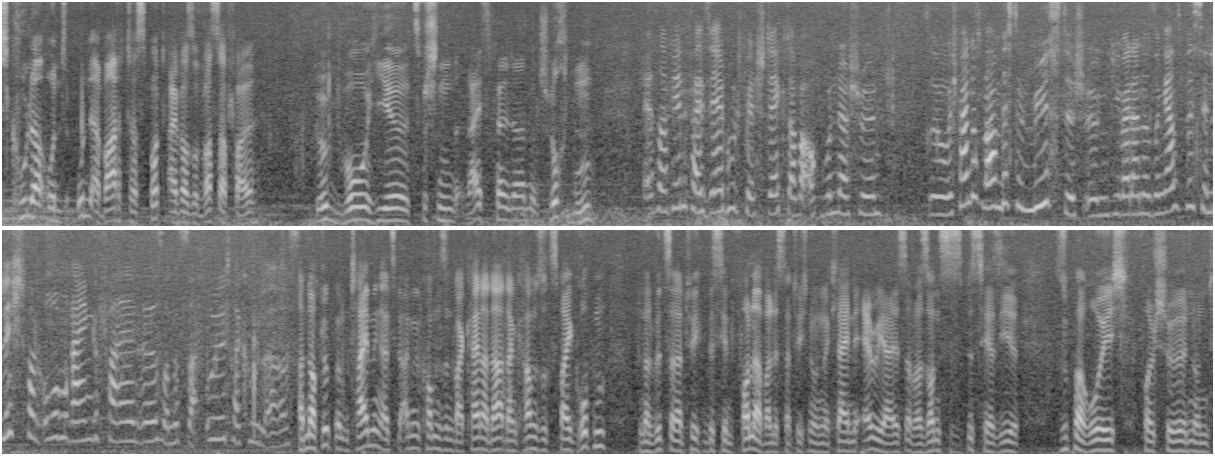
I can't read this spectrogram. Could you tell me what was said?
Richtig cooler und unerwarteter Spot, einfach so ein Wasserfall. Irgendwo hier zwischen Reisfeldern und Schluchten. Er ist auf jeden Fall sehr gut versteckt, aber auch wunderschön. So ich fand, es war ein bisschen mystisch irgendwie, weil da nur so ein ganz bisschen Licht von oben reingefallen ist und es sah ultra cool aus. Hatten noch Glück mit dem Timing, als wir angekommen sind, war keiner da. Dann kamen so zwei Gruppen und dann wird es dann natürlich ein bisschen voller, weil es natürlich nur eine kleine Area ist. Aber sonst ist es bisher hier super ruhig, voll schön und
